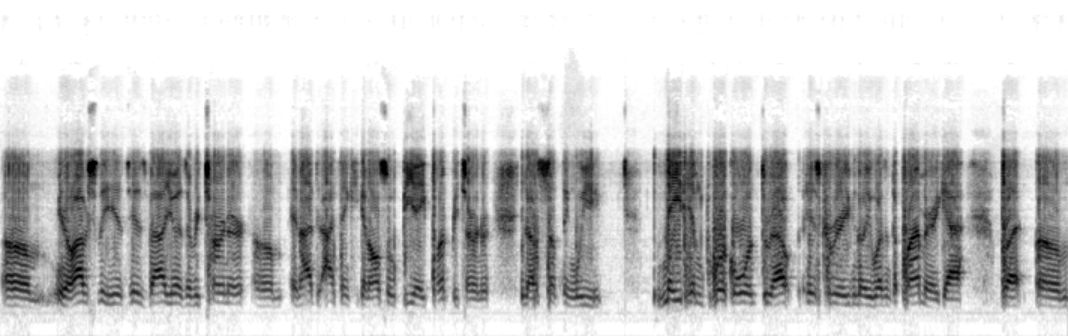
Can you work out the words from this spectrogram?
Um, you know, obviously his his value as a returner, um, and I, I think he can also be a punt returner. You know, something we made him work on throughout his career, even though he wasn't the primary guy. But um,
